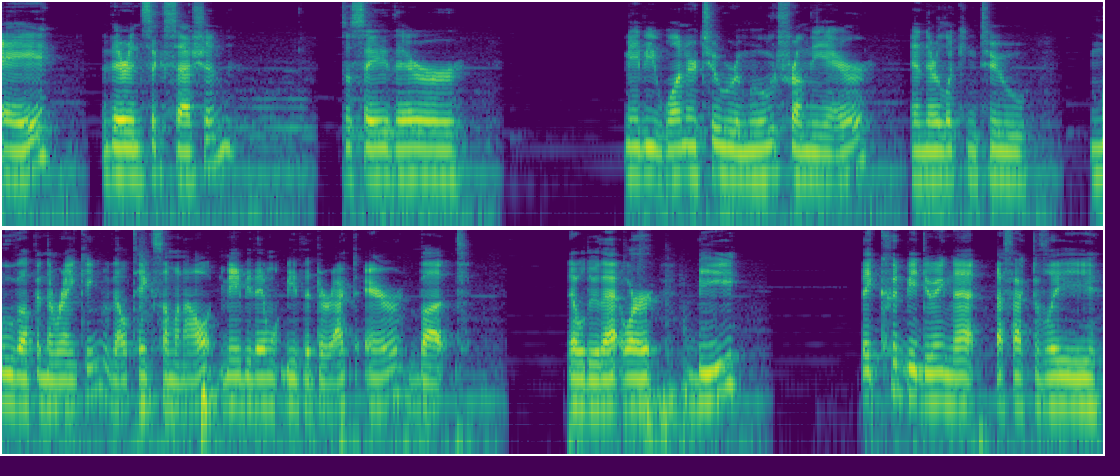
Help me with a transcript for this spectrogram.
A, they're in succession, so say they're maybe one or two removed from the heir and they're looking to move up in the ranking, they'll take someone out. Maybe they won't be the direct heir, but they will do that. Or B, they could be doing that effectively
